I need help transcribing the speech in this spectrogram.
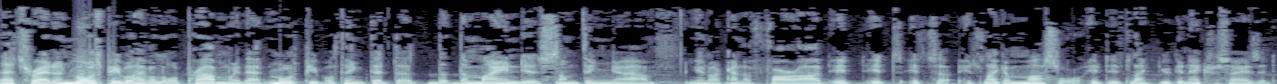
That's right, and most people have a little problem with that. Most people think that the the, the mind is something uh, you know kind of far out. It it's it's a, it's like a muscle. It, it's like you can exercise it,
